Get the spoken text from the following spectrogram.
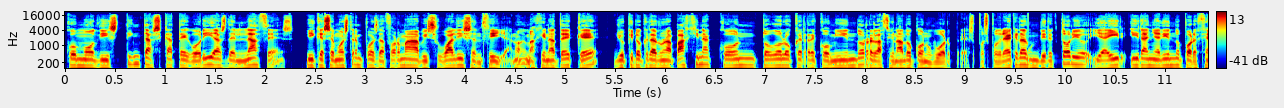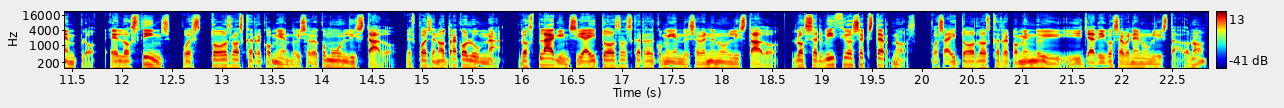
como distintas categorías de enlaces y que se muestren pues de forma visual y sencilla, ¿no? Imagínate que yo quiero crear una página con todo lo que recomiendo relacionado con WordPress. Pues podría crear un directorio y ahí ir añadiendo, por ejemplo, en los themes, pues todos los que recomiendo y se ve como un listado. Después en otra columna, los plugins y ahí todos los que recomiendo y se ven en un listado. Los servicios externos, pues ahí todos los que recomiendo y, y ya digo se ven en un listado, ¿no?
